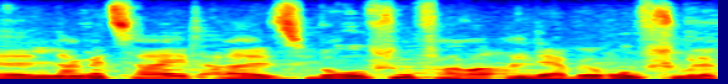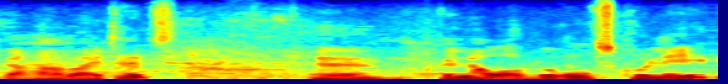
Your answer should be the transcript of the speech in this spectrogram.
äh, lange Zeit als Berufsschulpfarrer an der Berufsschule gearbeitet, äh, genauer Berufskolleg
